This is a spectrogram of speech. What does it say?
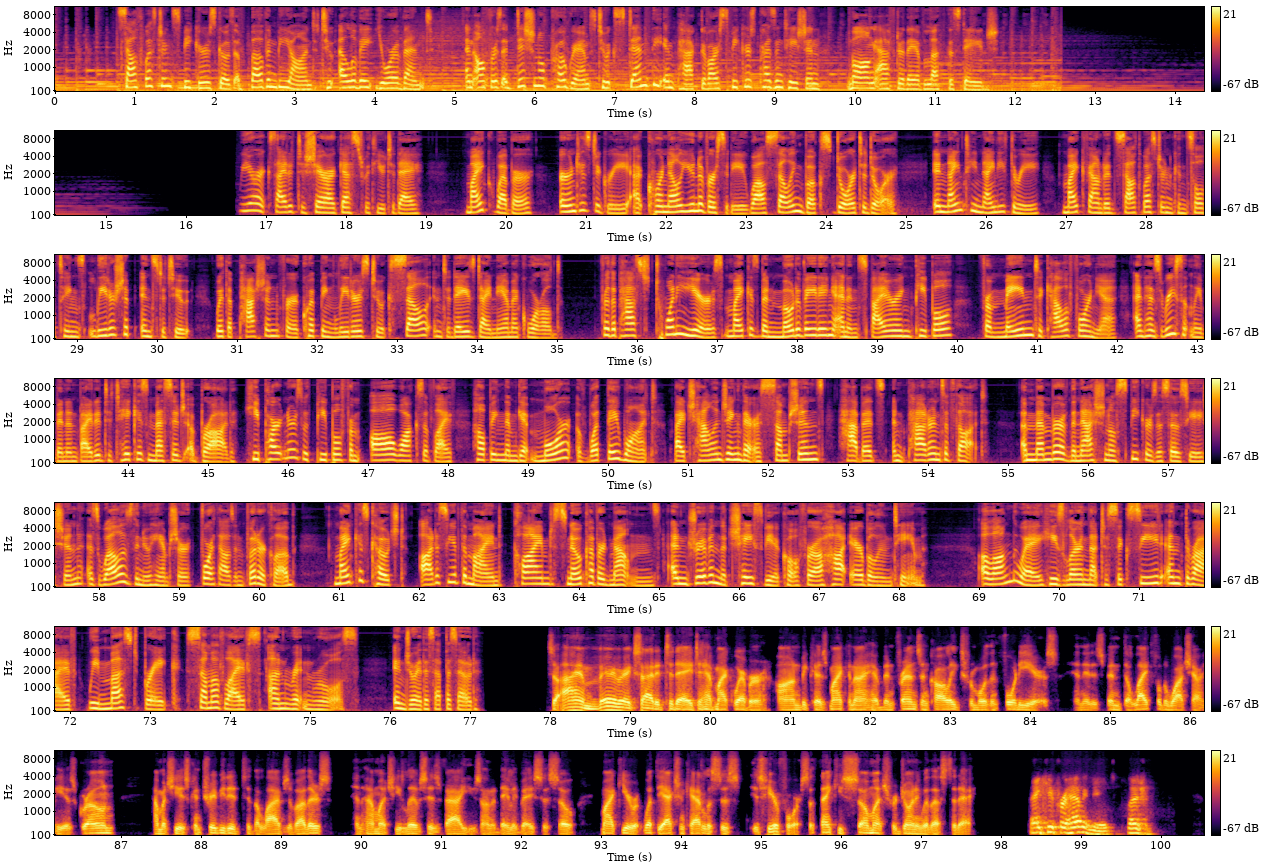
Southwestern Speakers goes above and beyond to elevate your event and offers additional programs to extend the impact of our speaker's presentation long after they have left the stage. We are excited to share our guest with you today. Mike Weber earned his degree at Cornell University while selling books door to door. In 1993, Mike founded Southwestern Consulting's Leadership Institute with a passion for equipping leaders to excel in today's dynamic world. For the past 20 years, Mike has been motivating and inspiring people from Maine to California and has recently been invited to take his message abroad. He partners with people from all walks of life, helping them get more of what they want by challenging their assumptions, habits, and patterns of thought. A member of the National Speakers Association, as well as the New Hampshire 4,000 Footer Club, Mike has coached Odyssey of the Mind, climbed snow covered mountains, and driven the chase vehicle for a hot air balloon team. Along the way, he's learned that to succeed and thrive, we must break some of life's unwritten rules. Enjoy this episode. So, I am very, very excited today to have Mike Weber on because Mike and I have been friends and colleagues for more than 40 years. And it has been delightful to watch how he has grown, how much he has contributed to the lives of others, and how much he lives his values on a daily basis. So, Mike, you're what the Action Catalyst is is here for. So, thank you so much for joining with us today. Thank you for having me. It's a pleasure.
